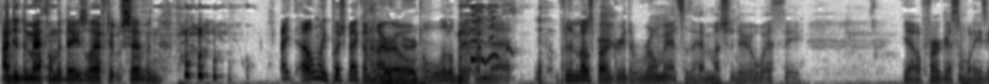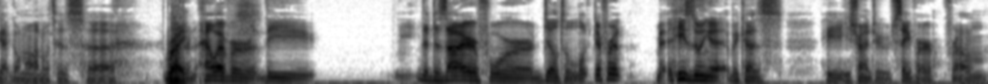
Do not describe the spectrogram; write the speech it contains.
I did the math on the days left. It was seven. I, I only push back on God, you're a Hyro a little bit in that, for the most part, I agree the romance doesn't have much to do with the, you know Fergus and what he's got going on with his uh, Right. brethren. However, the the desire for Dill to look different, he's doing it because he he's trying to save her from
